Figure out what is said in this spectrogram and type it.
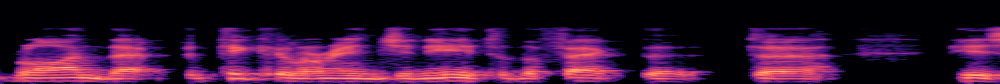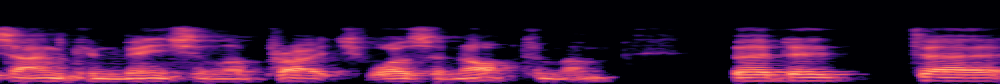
blind that particular engineer to the fact that uh, his unconventional approach was an optimum, but it, uh,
